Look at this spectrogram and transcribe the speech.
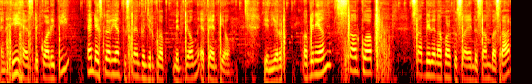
and he has the quality and the experience to strengthen your club midfield at NPL. In your opinion, South Club submit an offer to sign the Samba star?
